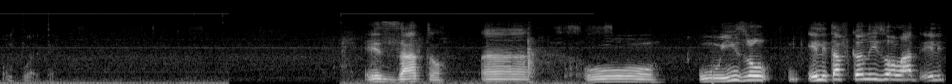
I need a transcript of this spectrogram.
Completem. Exato. Uh, o, o Winslow, ele tá ficando isolado. Ele,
